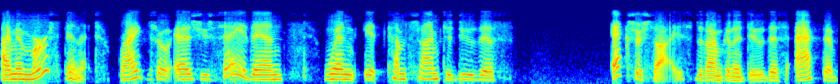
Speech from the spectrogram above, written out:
I'm immersed in it, right? So as you say then when it comes time to do this exercise that I'm going to do, this active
